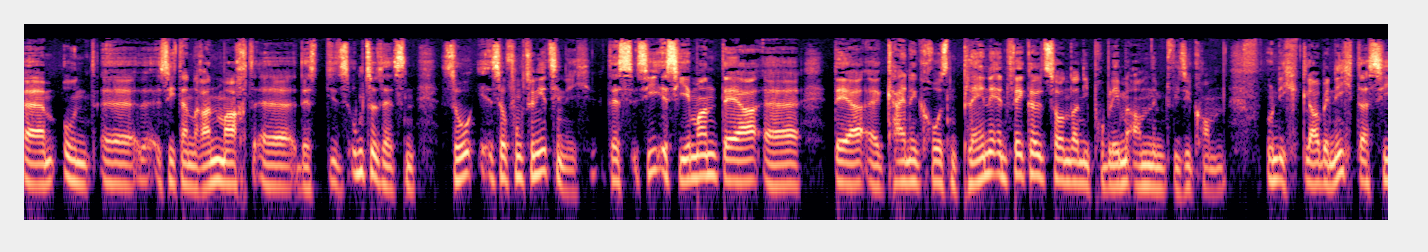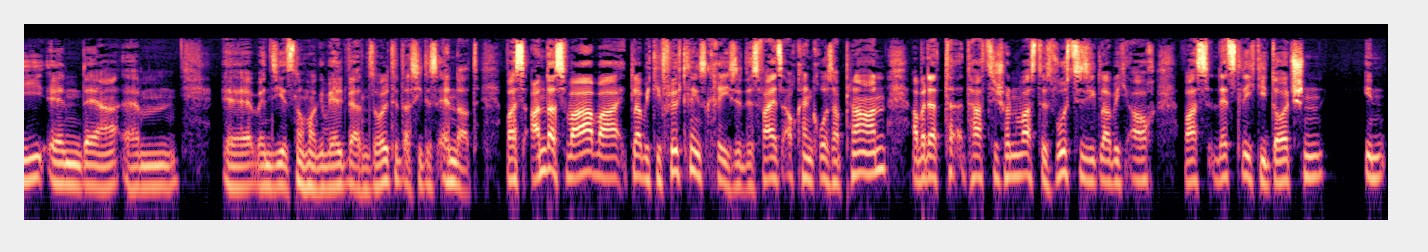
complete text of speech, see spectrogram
ähm, und äh, sich dann ranmacht, äh, das, dieses umzusetzen, so, so funktioniert sie nicht. Das, sie ist jemand, der, äh, der äh, keine großen Pläne entwickelt, sondern die Probleme annimmt, wie sie kommen. Und ich glaube nicht, dass sie in der ähm, äh, wenn sie jetzt nochmal gewählt werden sollte, dass sie das ändert. Was anders war, war, glaube ich, die Flüchtlingskrise. Das war jetzt auch kein großer Plan, aber da tat sie schon was. Das wusste sie, glaube ich, auch, was letztlich die Deutschen in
